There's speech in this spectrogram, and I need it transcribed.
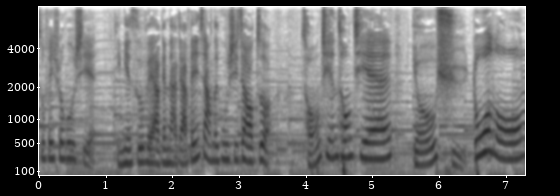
苏菲说故事。今天苏菲要跟大家分享的故事叫做《从前从前有许多龙：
